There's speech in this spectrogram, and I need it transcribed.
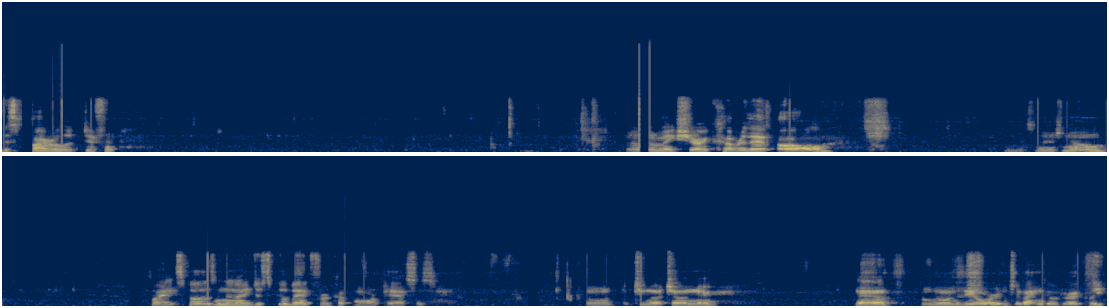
the spiral look different. I'm going to make sure I cover that all. So there's no quite exposed and then I just go back for a couple more passes. Don't want to put too much on there. Now I'm going to the orange and I can go directly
